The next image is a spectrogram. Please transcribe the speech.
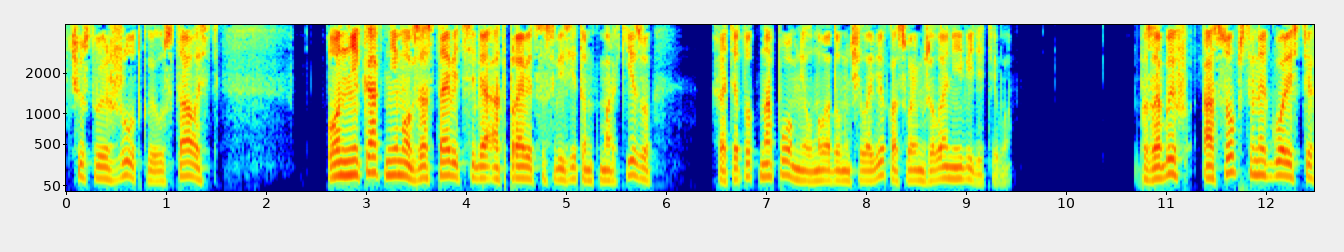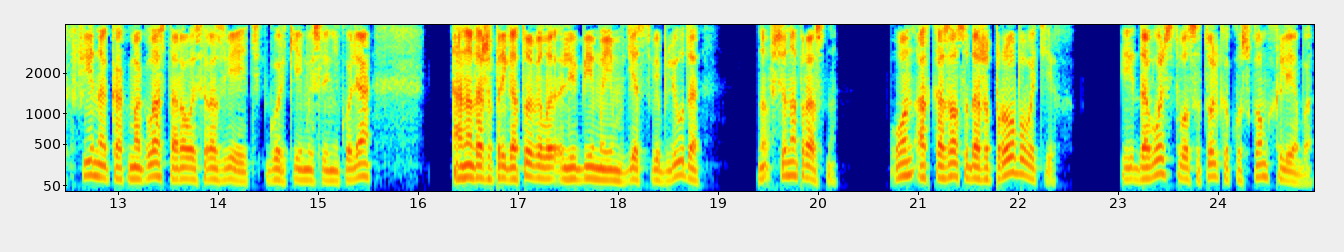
чувствуя жуткую усталость. Он никак не мог заставить себя отправиться с визитом к маркизу, хотя тот напомнил молодому человеку о своем желании видеть его. Позабыв о собственных горестях, Фина, как могла, старалась развеять горькие мысли Николя. Она даже приготовила любимое им в детстве блюдо, но все напрасно. Он отказался даже пробовать их и довольствовался только куском хлеба.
